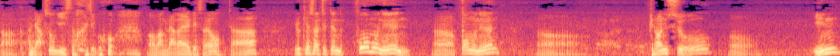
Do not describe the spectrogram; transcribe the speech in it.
아, 급한 약속이 있어가지고 어, 막 나가야 돼서요. 자 이렇게 해서 어쨌든 포문은 어, 포문은 어, 변수 어, 인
